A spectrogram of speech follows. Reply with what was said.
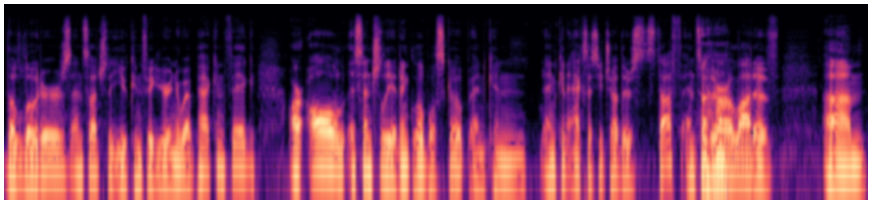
the loaders and such that you configure in your Webpack config are all essentially at a global scope and can and can access each other's stuff. And so there Uh-huh. are a lot of um,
